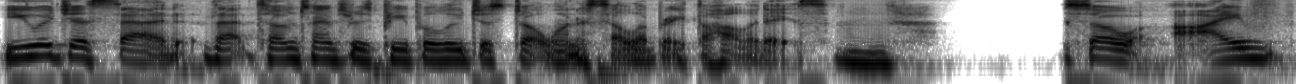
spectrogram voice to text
You had just said that sometimes there's people who just don't want to celebrate the holidays. Mm-hmm. So I've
